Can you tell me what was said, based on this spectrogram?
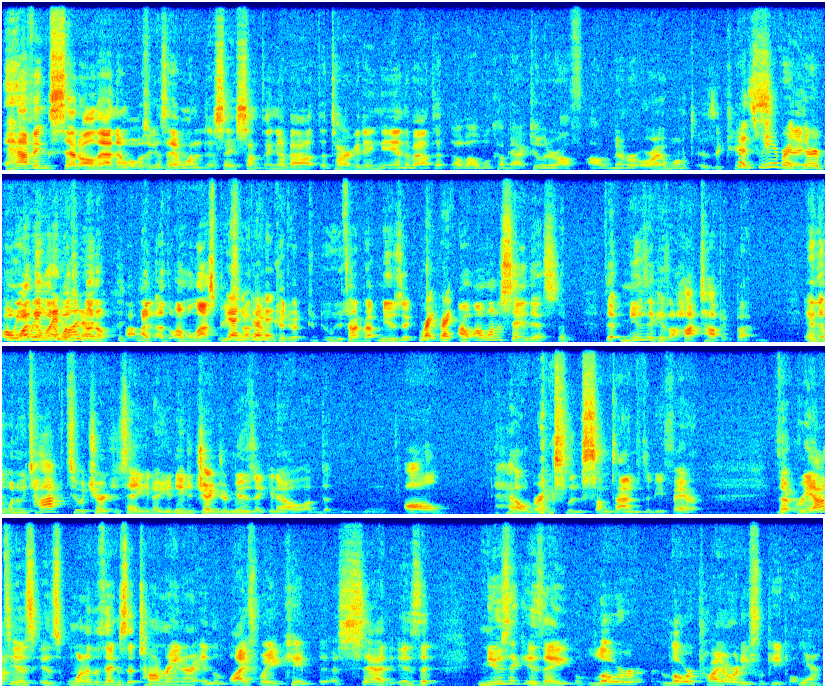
having said all that, now what was I going to say? I wanted to say something about the targeting and about the. Oh well, we'll come back to it, or I'll, I'll remember, or I won't, as the case. Because we have our may. third Oh. I know We what it went was. on No, a- no. I, I, on the last piece Go about that, because we talked about music. Right, right. I, I want to say this: that, that music is a hot topic button, and that when we talk to a church and say, you know, you need to change your music, you know, uh, the- all hell breaks loose sometimes. To be fair, the reality is is one of the things that Thom Rainer and the Lifeway came uh, said is that music is a lower lower priority for people Yeah.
